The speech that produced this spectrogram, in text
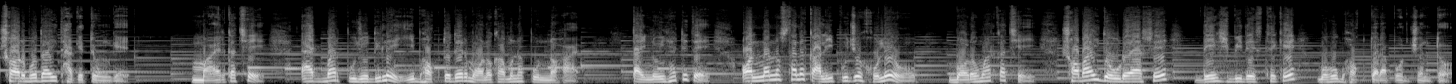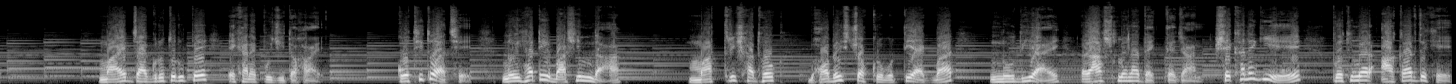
সর্বদাই থাকে তুঙ্গে। মায়ের কাছে একবার পুজো দিলেই ভক্তদের মনোকামনা পূর্ণ হয়। তাই নৈহাটিতে অন্যান্য স্থানে কালী পুজো হলেও বড়মার কাছে সবাই দৌড়ে আসে দেশ বিদেশ থেকে বহু ভক্তরা পর্যন্ত। মায়ের জাগ্রত রূপে এখানে পূজিত হয়। কথিত আছে, নৈহাটির বাসিন্দা মাতৃসাধক ভবেশ চক্রবর্তী একবার নদিয়ায় রাসমেলা দেখতে যান। সেখানে গিয়ে প্রতিমার আকার দেখে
